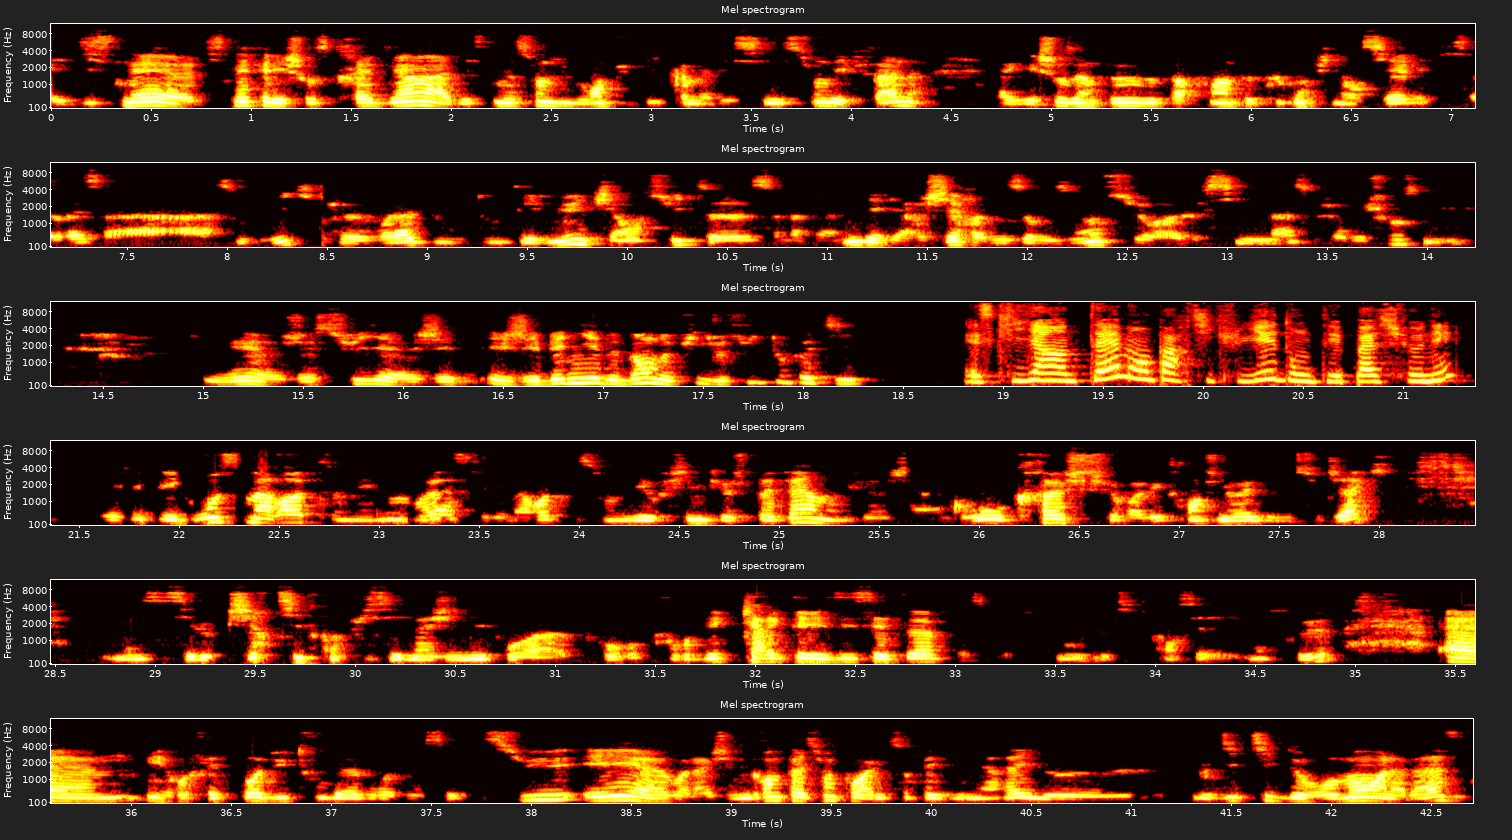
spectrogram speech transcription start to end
et Disney, euh, Disney fait les choses très bien à destination du grand public comme à destination des fans, avec des choses un peu parfois un peu plus confidentielles et qui s'adressent à, son public. Donc, euh, voilà d'où tout est venu. Et puis ensuite, euh, ça m'a permis d'élargir mes horizons sur le cinéma, ce genre de choses. Mais je suis, j'ai, j'ai baigné dedans depuis que je suis tout petit. Est-ce qu'il y a un thème en particulier dont tu es passionné j'ai des grosses marottes, mais voilà, c'est des marottes qui sont liées au film que je préfère. Donc j'ai un gros crush sur l'étrange Noël de Monsieur Jack même si c'est le pire titre qu'on puisse imaginer pour, euh, pour, pour décaractériser cette œuvre, parce que le titre français est monstrueux, euh, et reflète pas du tout l'œuvre dont c'est issu. Et euh, voilà, j'ai une grande passion pour Alice au Pays des Merveilles, le, le diptyque de roman à la base,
